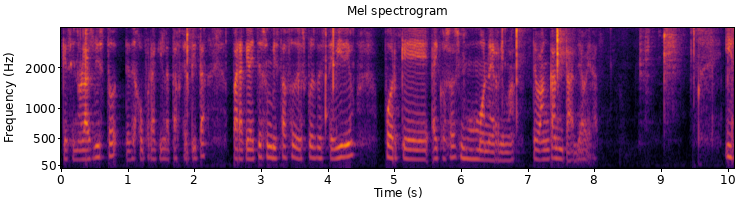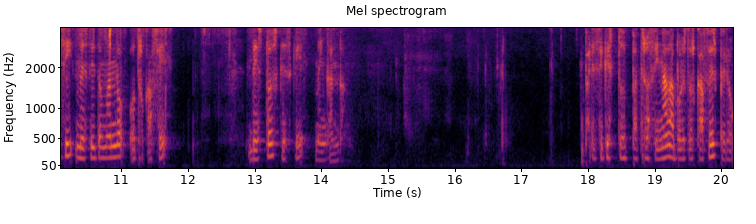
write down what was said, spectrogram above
que si no lo has visto, te dejo por aquí la tarjetita para que le eches un vistazo después de este vídeo porque hay cosas monérrimas, te va a encantar, ya verás. Y sí, me estoy tomando otro café de estos que es que me encantan. Parece que estoy patrocinada por estos cafés, pero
